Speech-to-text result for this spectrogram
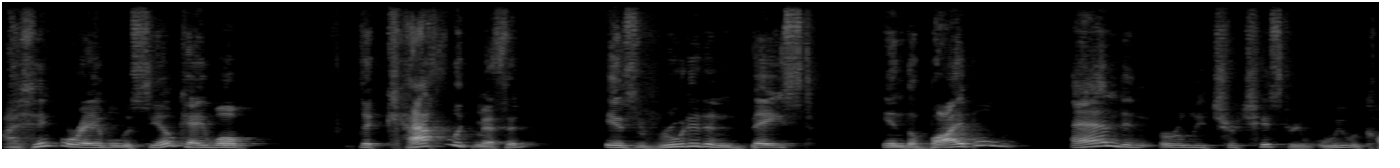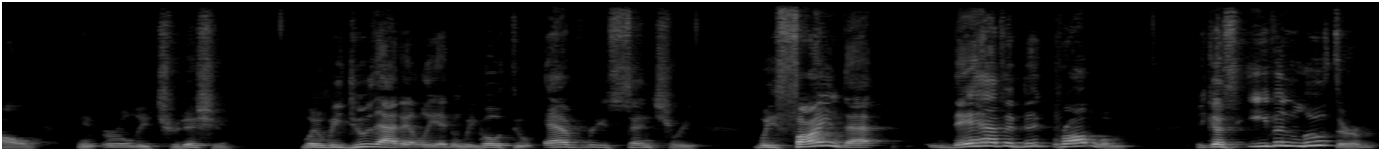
I think we're able to see okay, well, the Catholic method is rooted and based in the Bible and in early church history, what we would call in early tradition. When we do that, Elliot, and we go through every century, we find that they have a big problem because even Luther,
